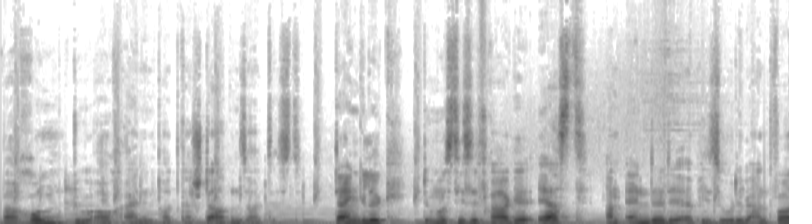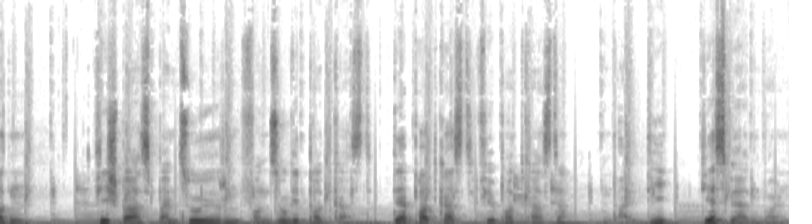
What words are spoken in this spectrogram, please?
warum du auch einen Podcast starten solltest. Dein Glück, du musst diese Frage erst am Ende der Episode beantworten. Viel Spaß beim Zuhören von So geht Podcast, der Podcast für Podcaster und all die, die es werden wollen.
